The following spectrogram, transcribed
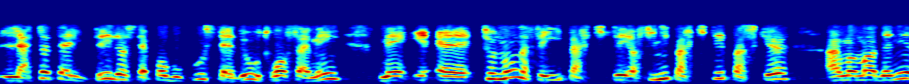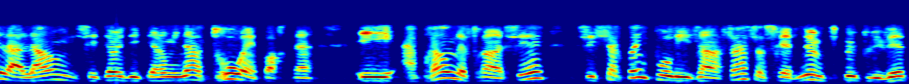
la, totalité, là, c'était pas beaucoup, c'était deux ou trois familles, mais euh, tout le monde a fini par quitter, a fini par quitter parce que, à un moment donné, la langue, c'était un déterminant trop important. Et apprendre le français, c'est certain que pour les enfants, ça serait venu un petit peu plus vite,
